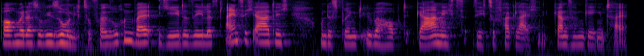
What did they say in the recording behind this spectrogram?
brauchen wir das sowieso nicht zu versuchen, weil jede Seele ist einzigartig und es bringt überhaupt gar nichts, sich zu vergleichen. Ganz im Gegenteil.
